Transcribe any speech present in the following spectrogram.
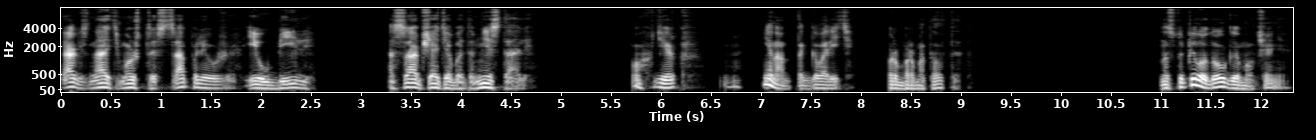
как знать, может, и сцапали уже, и убили, а сообщать об этом не стали. — Ох, Дирк, не надо так говорить, — пробормотал Тед. Наступило долгое молчание,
